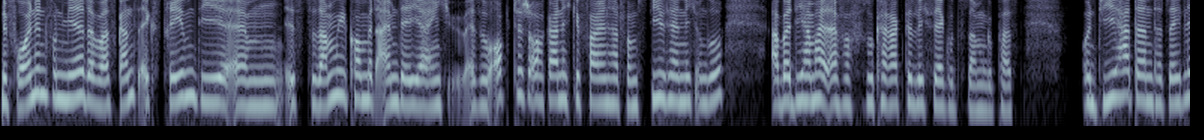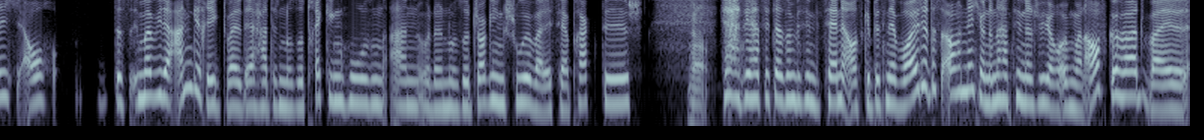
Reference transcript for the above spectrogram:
eine Freundin von mir, da war es ganz extrem, die ähm, ist zusammengekommen mit einem, der ihr eigentlich also optisch auch gar nicht gefallen hat, vom Stil her nicht und so. Aber die haben halt einfach so charakterlich sehr gut zusammengepasst. Und die hat dann tatsächlich auch das immer wieder angeregt, weil der hatte nur so Trekkinghosen an oder nur so Joggingschuhe, weil ist ja praktisch. Ja. Ja, sie hat sich da so ein bisschen die Zähne ausgebissen. Er wollte das auch nicht und dann hat sie natürlich auch irgendwann aufgehört, weil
